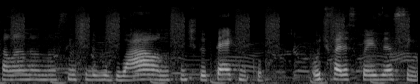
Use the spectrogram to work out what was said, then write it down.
falando no sentido visual, no sentido técnico, o de Férias com Ex é assim,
